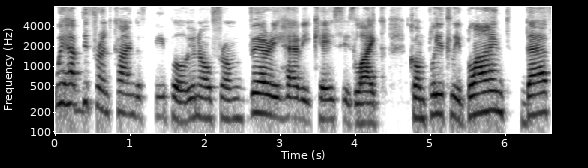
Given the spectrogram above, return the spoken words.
we have different kind of people you know from very heavy cases like completely blind deaf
